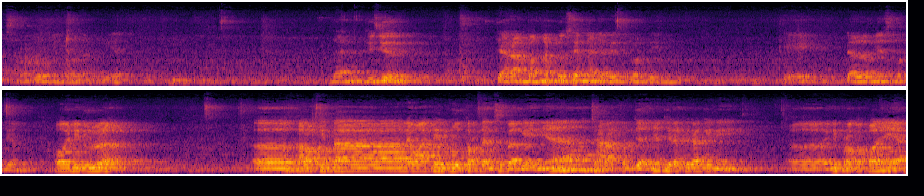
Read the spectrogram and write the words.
Seru nih kalau lihat. Dan jujur, jarang banget dosen ngajarin seperti ini. Oke, dalamnya seperti apa? Oh ini dulu lah. E, kalau kita lewatin router dan sebagainya, cara kerjanya kira-kira gini. E, ini protokolnya ya.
